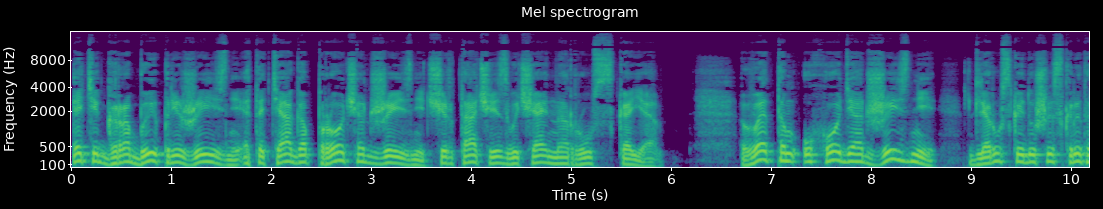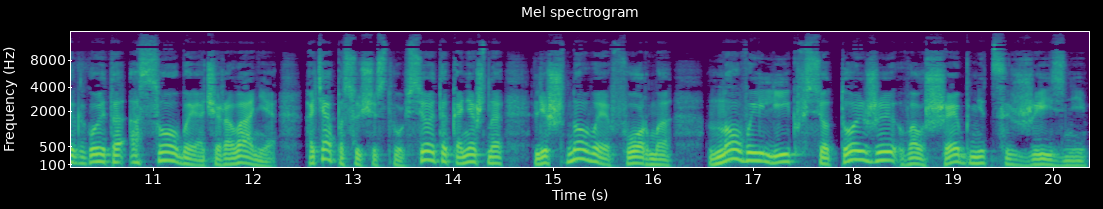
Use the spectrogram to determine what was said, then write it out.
эти гробы при жизни, эта тяга прочь от жизни, черта чрезвычайно русская. В этом уходе от жизни для русской души скрыто какое-то особое очарование, хотя по существу все это, конечно, лишь новая форма, новый лик все той же волшебницы жизни.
